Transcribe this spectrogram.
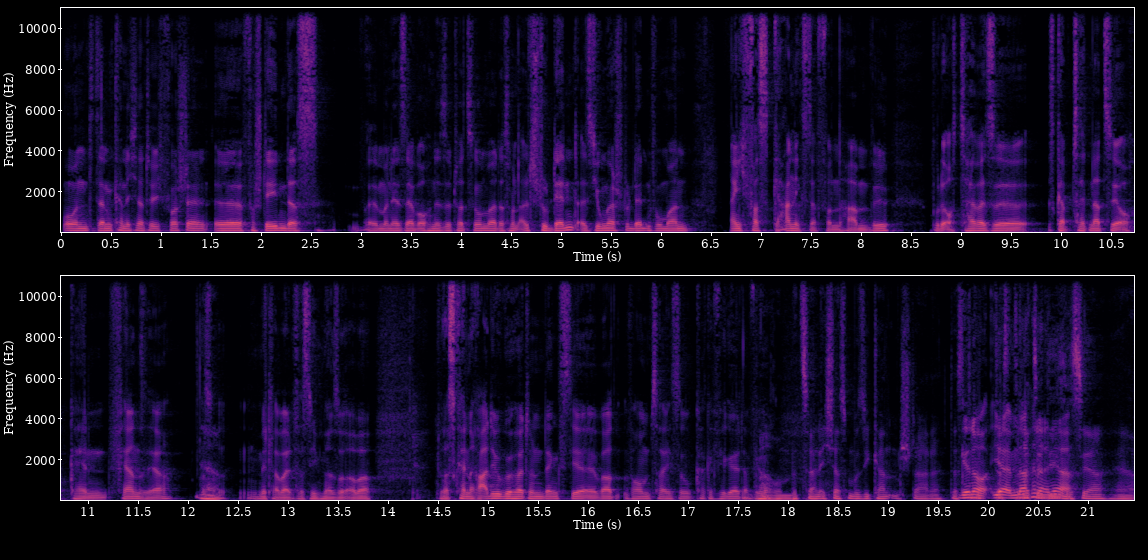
Und dann kann ich natürlich vorstellen, äh, verstehen, dass, weil man ja selber auch in der Situation war, dass man als Student, als junger Student, wo man eigentlich fast gar nichts davon haben will, wo du auch teilweise, es gab du ja auch keinen Fernseher. Also, Ja. Mittlerweile ist das nicht mehr so, aber du hast kein Radio gehört und denkst dir, warum zahle ich so kacke viel Geld dafür? Warum bezahle ich das Musikantenstadel? Das Genau, dritte- ja, im dritte Nachhinein, ja. dieses Jahr. Ja.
